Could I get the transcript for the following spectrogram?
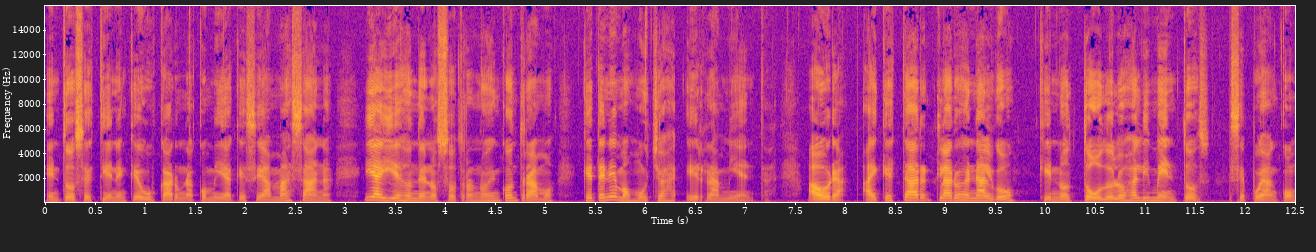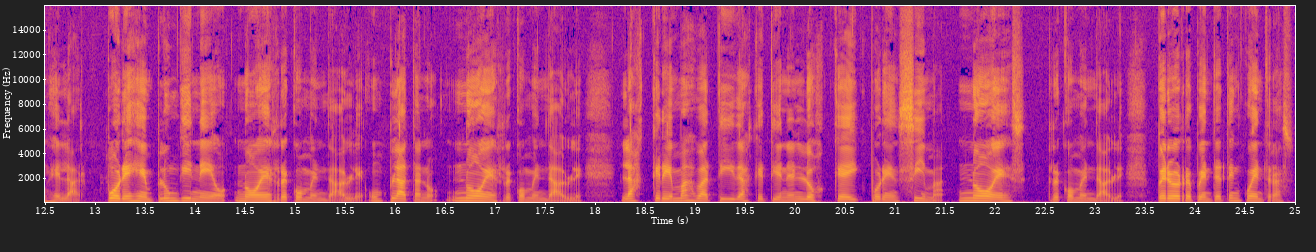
entonces tienen que buscar una comida que sea más sana y ahí es donde nosotros nos encontramos que tenemos muchas herramientas. Ahora, hay que estar claros en algo que no todos los alimentos se puedan congelar. Por ejemplo, un guineo no es recomendable, un plátano no es recomendable, las cremas batidas que tienen los cakes por encima no es recomendable, pero de repente te encuentras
